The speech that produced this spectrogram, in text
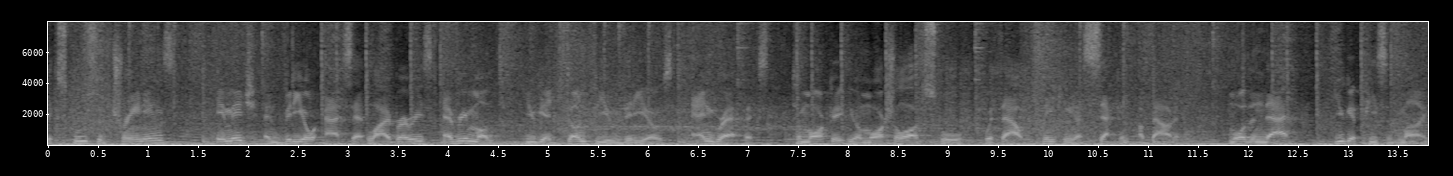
exclusive trainings, image and video asset libraries. Every month, you get done-for-you videos and graphics to market your martial arts school without thinking a second about it. More than that, you get peace of mind.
